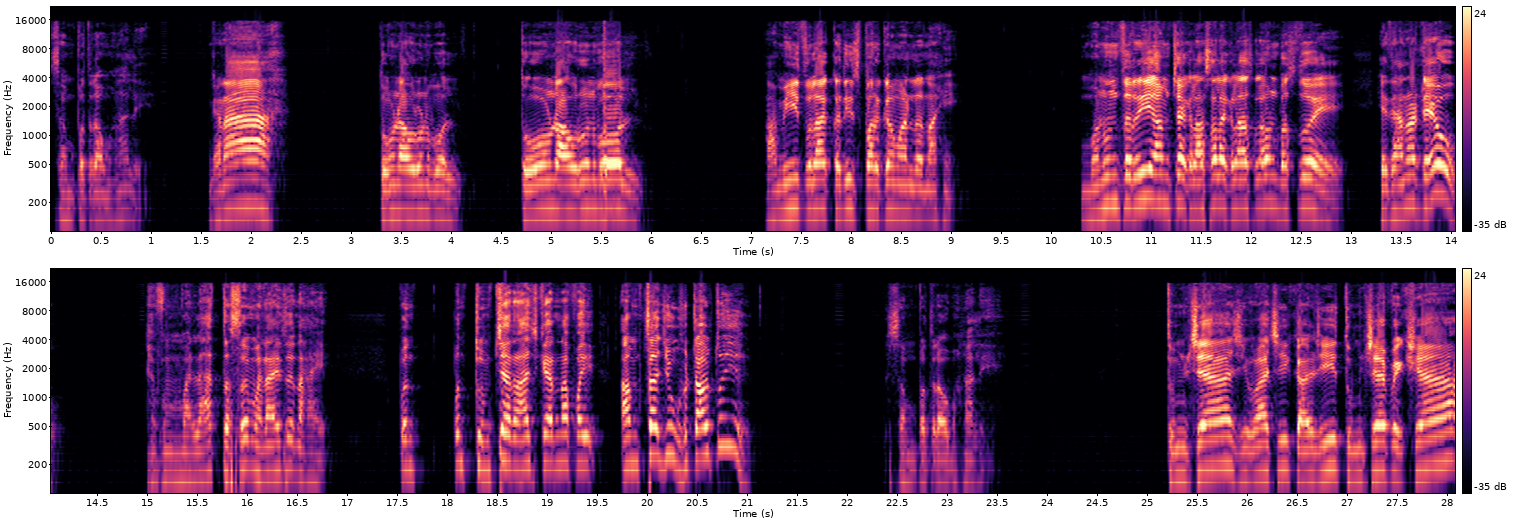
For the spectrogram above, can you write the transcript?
संपतराव म्हणाले गणा तोंड आवरून बोल तोंड आवरून बोल. आम्ही तुला कधीच परक मानलं नाही. म्हणून तरी आमच्या ग्लासाला ग्लास लावून बसतोय. हे ध्यानात ठेव. मला तसं म्हणायचं नाही पण पण तुमच्या राजकारणापायी आमचा जीव घोटाळतोय. संपतराव म्हणाले तुमच्या जीवाची काळजी तुमच्यापेक्षा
